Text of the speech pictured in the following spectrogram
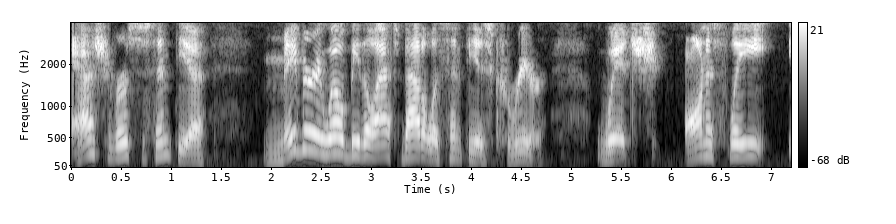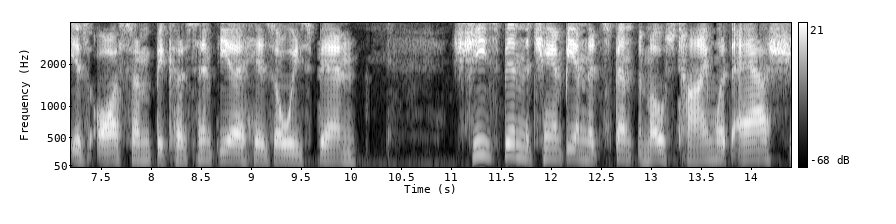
Ash versus Cynthia may very well be the last battle of Cynthia's career, which honestly is awesome because Cynthia has always been She's been the champion that spent the most time with Ash,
